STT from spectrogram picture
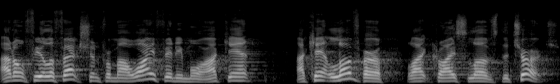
I don't feel affection for my wife anymore. I can't, I can't love her like Christ loves the church.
